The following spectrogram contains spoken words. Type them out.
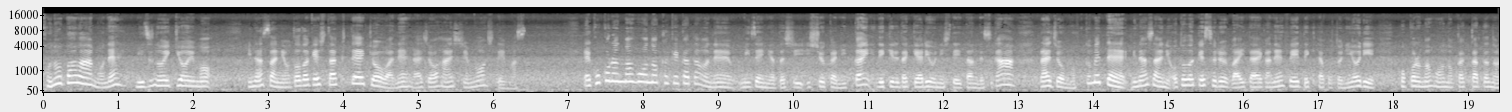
あ、このパワーもね水の勢いも皆さんにお届けしたくて今日はねラジオ配信もしています。え心の魔法のかけ方はね以前に私1週間に1回できるだけやるようにしていたんですがラジオも含めて皆さんにお届けする媒体がね増えてきたことにより心魔法のかけ方の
